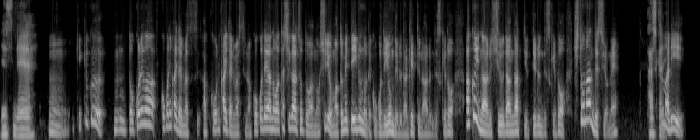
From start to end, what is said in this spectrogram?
ですね。うん、結局、うんと、これは、ここに書いてあります、あ、ここに書いてありますっていうのは、ここであの、私がちょっとあの、資料をまとめているので、ここで読んでるだけっていうのはあるんですけど、悪意のある集団がって言ってるんですけど、人なんですよね。確かに。つまり、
